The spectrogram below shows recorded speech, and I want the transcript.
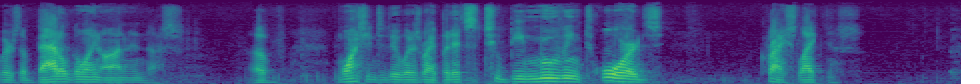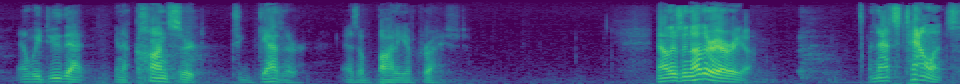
There's a battle going on in us of wanting to do what is right, but it's to be moving towards Christ likeness. And we do that in a concert together as a body of Christ. Now, there's another area, and that's talents,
